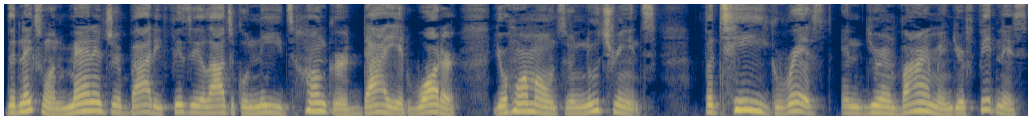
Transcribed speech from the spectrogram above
the next one, manage your body physiological needs, hunger, diet, water, your hormones, your nutrients, fatigue, rest, and your environment, your fitness.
